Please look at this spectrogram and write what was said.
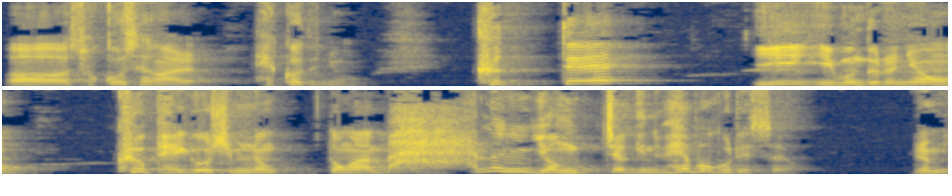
어, 속국 생활 했거든요. 그때 이 이분들은요 그 150년 동안 많은 영적인 회복을 했어요. 그럼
